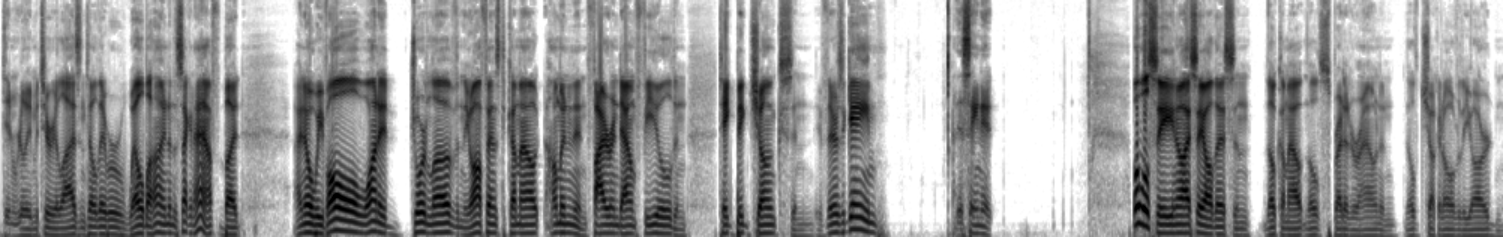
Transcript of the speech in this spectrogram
Didn't really materialize until they were well behind in the second half. But I know we've all wanted Jordan Love and the offense to come out humming and firing downfield and take big chunks. And if there's a game, this ain't it. But we'll see. You know, I say all this, and they'll come out and they'll spread it around and they'll chuck it all over the yard, and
